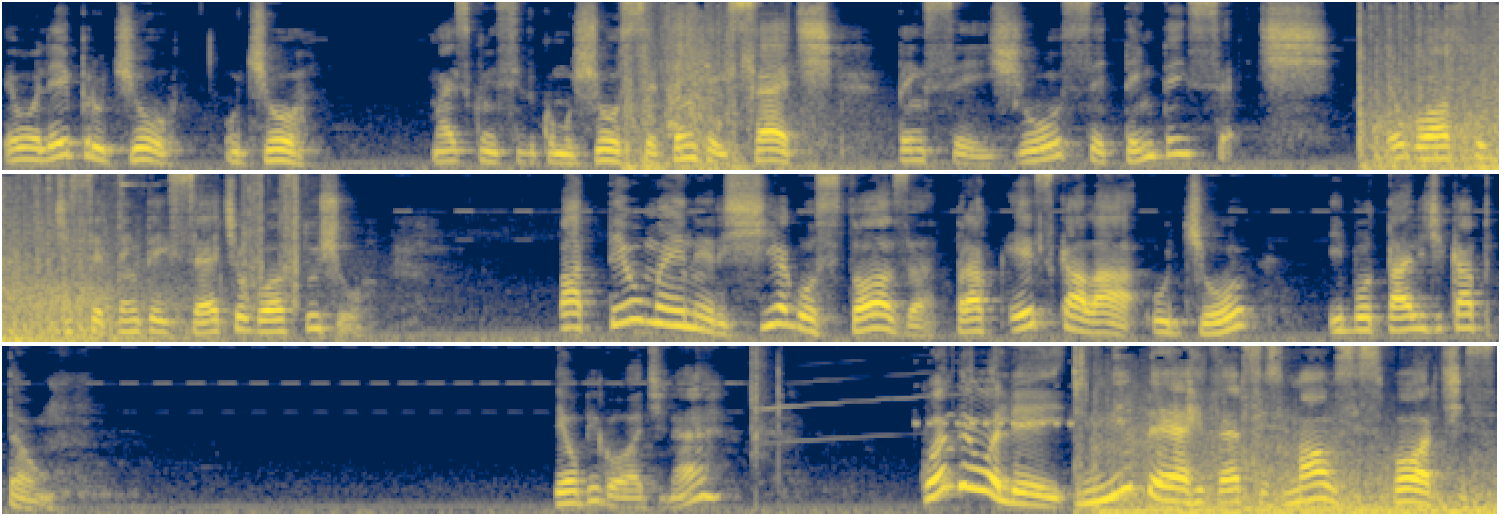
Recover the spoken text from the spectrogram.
eu olhei pro Joe, o Joe, mais conhecido como Joe 77, pensei, Joe 77. Eu gosto de 77, eu gosto do Jô. Bateu uma energia gostosa para escalar o Joe e botar ele de capitão. Deu bigode, né? Quando eu olhei MIBR versus Mouse Esportes,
